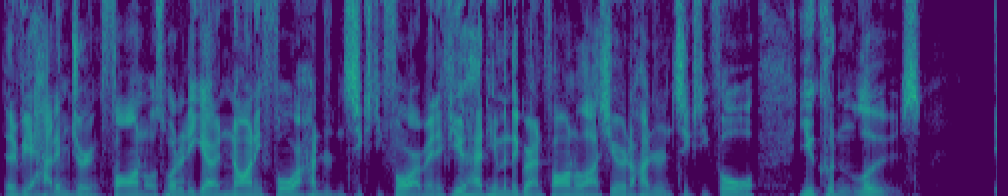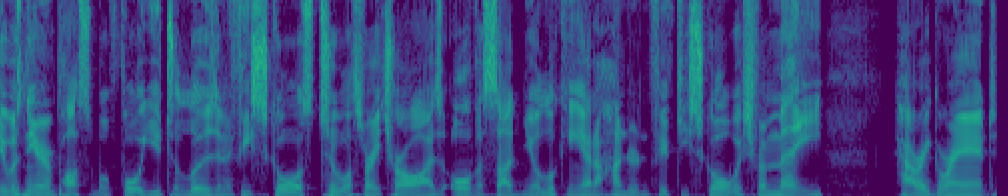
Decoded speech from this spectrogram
that if you had him during finals, what did he go? 94, 164. I mean, if you had him in the grand final last year at 164, you couldn't lose. It was near impossible for you to lose. And if he scores two or three tries, all of a sudden you're looking at 150 score, which for me, Harry Grant,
